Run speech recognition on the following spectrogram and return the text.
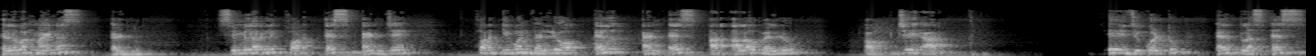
L1 minus L2 similarly for S and J for given value of L and S are allowed value of J are J is equal to L plus S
